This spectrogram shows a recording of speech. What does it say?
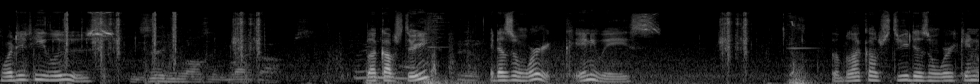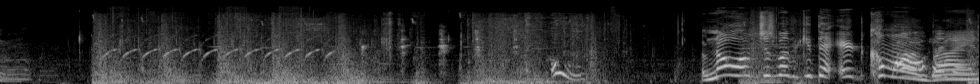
What did he lose? He said he lost in Black Ops. Black Ops 3? Yeah. It doesn't work, anyways. The Black Ops 3 doesn't work anyway. Oh, No, I'm just about to get that air. Come oh, on, okay, Brian.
